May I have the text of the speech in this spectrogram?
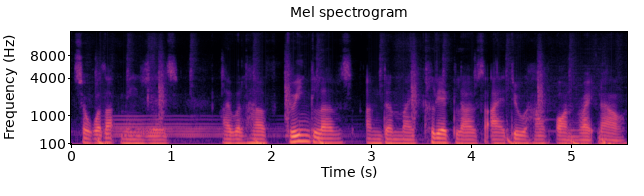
so what that means is I will have green gloves under my clear gloves I do have on right now.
